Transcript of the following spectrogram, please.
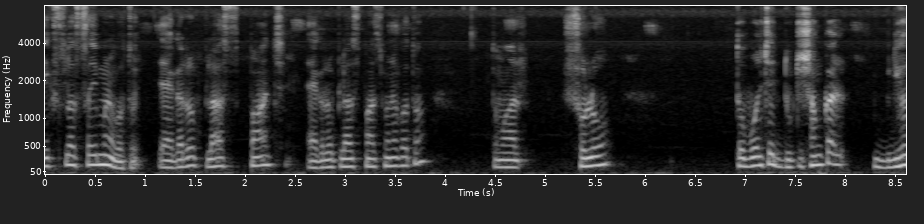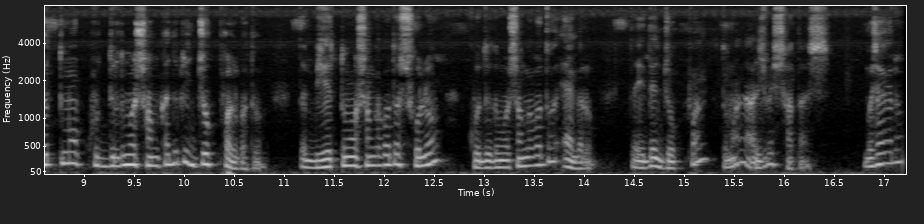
এক্স প্লাস ফাইভ মানে কত? এগারো প্লাস পাঁচ, এগারো প্লাস পাঁচ মানে কত? তোমার ষোলো। তো বলছে দুটি সংখ্যা বৃহত্তম ক্ষুদ্রতম সংখ্যা দুটির যোগফল কত? তো বৃহত্তম সংখ্যা কত? ষোলো। ক্ষুদ্রতম সংখ্যা কত? এগারো। তো এদের যোগফল তোমার আসবে সাতাশ। বোঝা গেল?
